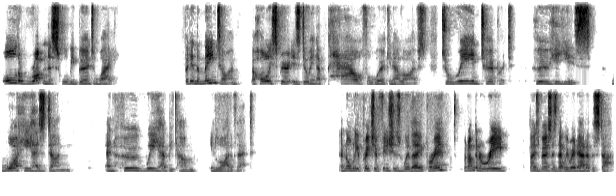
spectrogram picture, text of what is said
all the rottenness will be burnt away. But in the meantime, the Holy Spirit is doing a powerful work in our lives to reinterpret who He is, what He has done, and who we have become in light of that. And normally a preacher finishes with a prayer, but I'm going to read those verses that we read out at the start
